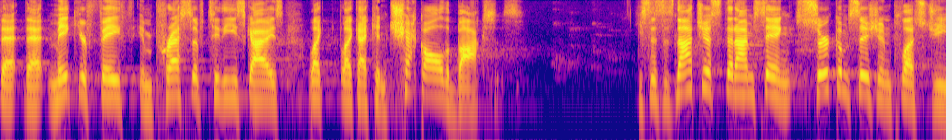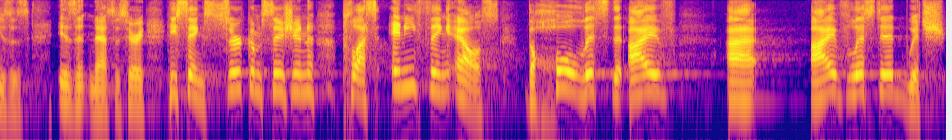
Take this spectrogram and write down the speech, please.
that, that make your faith impressive to these guys, like, like I can check all the boxes. He says it's not just that I'm saying circumcision plus Jesus isn't necessary. He's saying circumcision plus anything else. The whole list that I've, uh, I've listed, which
